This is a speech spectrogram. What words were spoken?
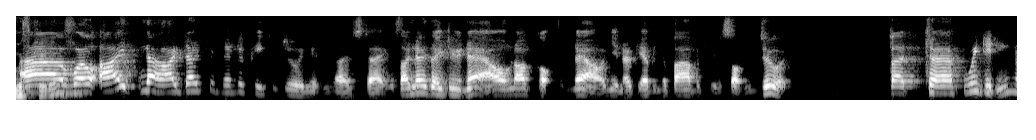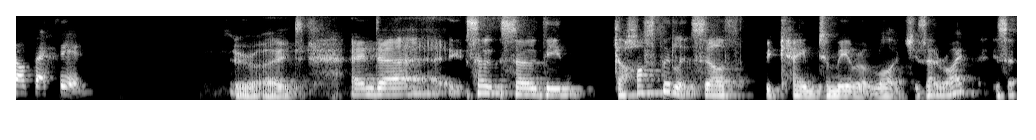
for Uh, well, I no, I don't remember people doing it in those days. I know they do now, and I've got them now. You know, if you're having a barbecue or something, do it. But uh, we didn't, not back then. Right, and uh, so so the the hospital itself became Tamira Lodge. Is that right? Is it?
